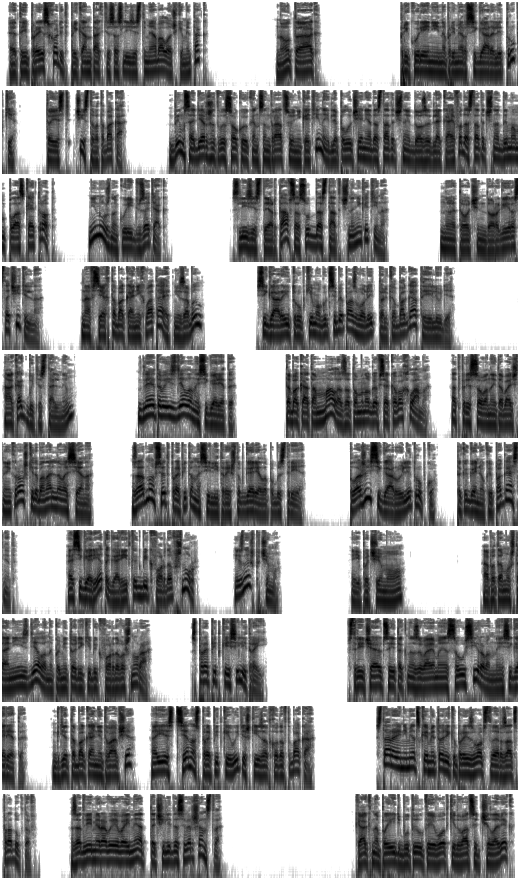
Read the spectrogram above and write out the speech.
Это и происходит при контакте со слизистыми оболочками, так? Ну так. При курении, например, сигар или трубки, то есть чистого табака, дым содержит высокую концентрацию никотина, и для получения достаточной дозы для кайфа достаточно дымом полоскать рот. Не нужно курить в затяг. Слизистые рта всосут достаточно никотина. Но это очень дорого и расточительно. На всех табака не хватает, не забыл? Сигары и трубки могут себе позволить только богатые люди. А как быть остальным? Для этого и сделаны сигареты. Табака там мало, зато много всякого хлама, от прессованной табачной крошки до банального сена. Заодно все это пропитано селитрой, чтобы горело побыстрее. Положи сигару или трубку, так огонек и погаснет. А сигарета горит, как Бигфордов шнур. И знаешь почему? И почему? А потому что они и сделаны по методике Бигфордова шнура, с пропиткой селитрой. Встречаются и так называемые саусированные сигареты, где табака нет вообще, а есть сено с пропиткой вытяжки из отходов табака. Старая немецкая методика производства эрзац-продуктов. За две мировые войны отточили до совершенства. Как напоить бутылкой водки 20 человек?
